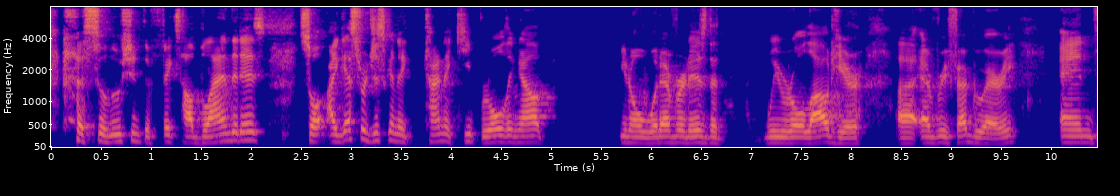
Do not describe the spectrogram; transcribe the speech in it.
a solution to fix how bland it is. So I guess we're just going to kind of keep rolling out, you know, whatever it is that we roll out here uh, every February, and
